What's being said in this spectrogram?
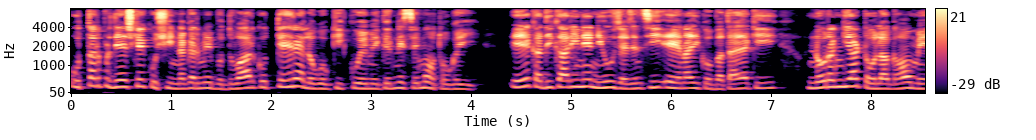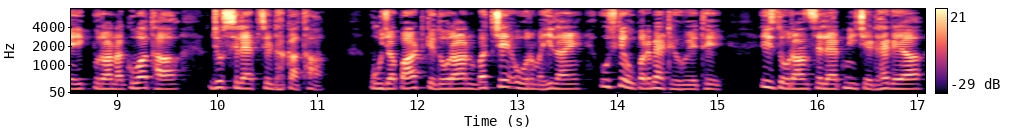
उत्तर प्रदेश के कुशीनगर में बुधवार को तेरह लोगों की कुएँ में गिरने से मौत हो गई। एक अधिकारी ने न्यूज़ एजेंसी एएनआई को बताया कि नौरंगिया टोला गाँव में एक पुराना कुआ था, जो स्लैब से ढका था। पूजा पाठ के दौरान बच्चे और महिलाएँ उसके ऊपर बैठे हुए थे। इस दौरान स्लैब नीचे ढह गया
